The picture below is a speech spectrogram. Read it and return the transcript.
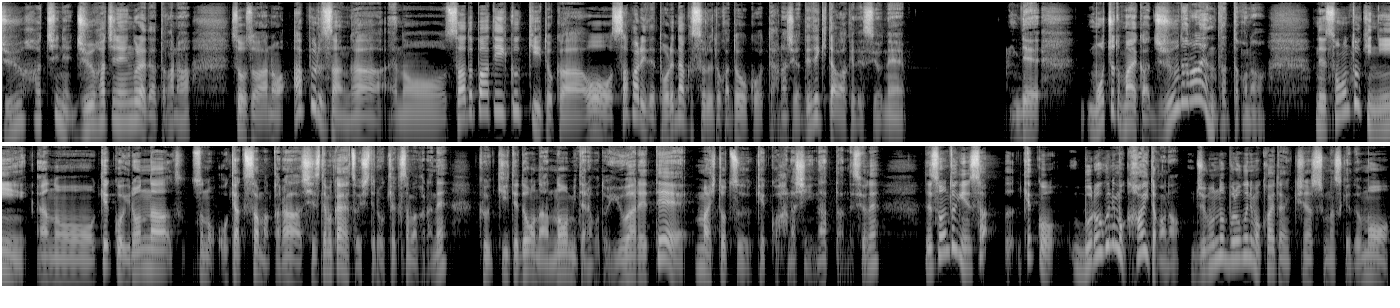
18年、18年ぐらいだったかな？そうそう、あの、アップルさんが、あの、サードパーティークッキーとかをサファリで取れなくするとかどうこうって話が出てきたわけですよね。で、もうちょっと前か、17年だったかな？で、その時に、あの、結構いろんな、そのお客様から、システム開発をしてるお客様からね、クッキーってどうなんの？みたいなことを言われて、まあ一つ結構話になったんですよね。で、その時にさ、結構、ブログにも書いたかな？自分のブログにも書いたような気がしますけども、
